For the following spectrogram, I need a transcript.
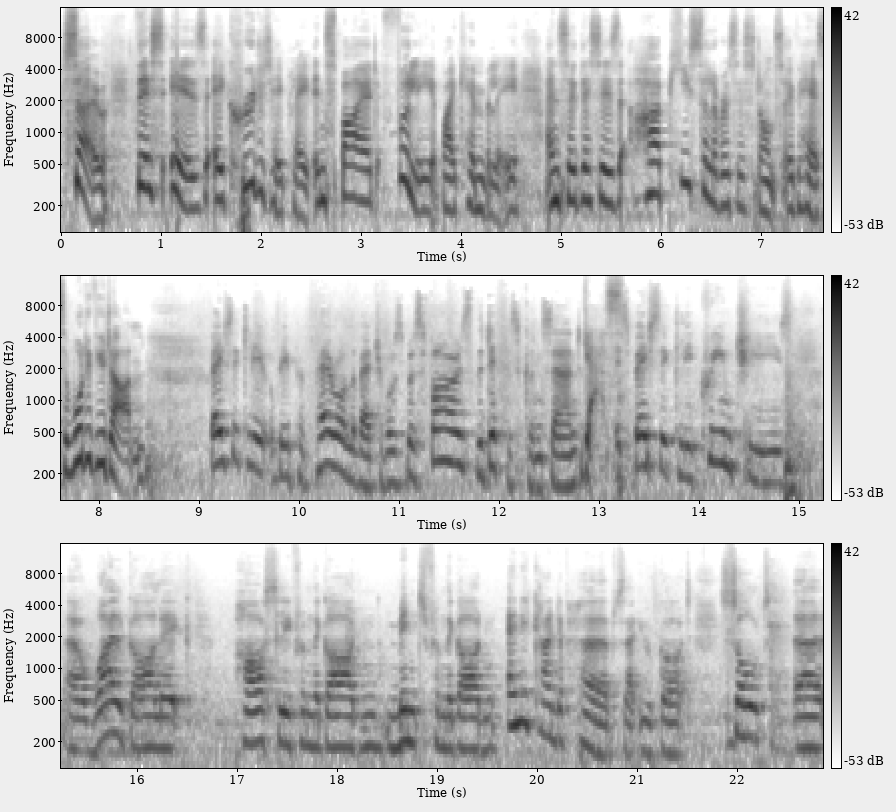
So this is a crudité plate inspired fully by Kimberley, and so this is her piece de la resistance over here. So what have you done? Basically, it would be prepare all the vegetables, but as far as the dip is concerned, Yes. it's basically cream cheese, uh, wild garlic, parsley from the garden, mint from the garden, any kind of herbs that you've got, salt, uh,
